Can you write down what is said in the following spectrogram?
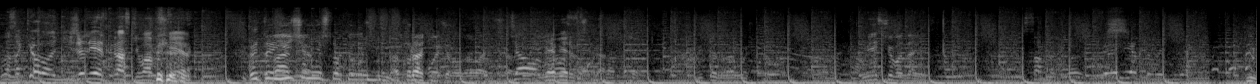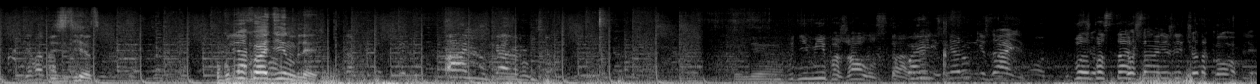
Просто Кёрл не жалеет краски вообще. Это еще мне что-то Аккуратнее, Кирилл, давай. всё. Я верю в тебя. У меня еще вода есть. Пиздец. Покупуха один, блядь. А, минус камеру. Бля. Подними, пожалуйста. У меня руки заняты. То, Поставь. что она лежит, что такого, блядь?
